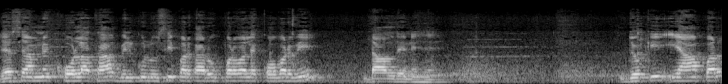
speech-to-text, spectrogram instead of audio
जैसे हमने खोला था, बिल्कुल उसी प्रकार ऊपर वाले कवर भी डाल देने हैं। जो कि यहाँ पर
